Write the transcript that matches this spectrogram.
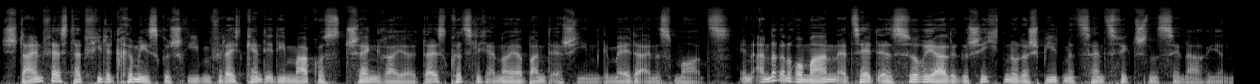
Steinfest hat viele Krimis geschrieben. Vielleicht kennt ihr die Markus Cheng-Reihe. Da ist kürzlich ein neuer Band erschienen, Gemälde eines Mords. In anderen Romanen erzählt er surreale Geschichten oder spielt mit Science-Fiction-Szenarien.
